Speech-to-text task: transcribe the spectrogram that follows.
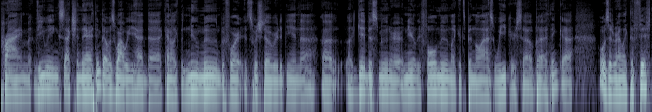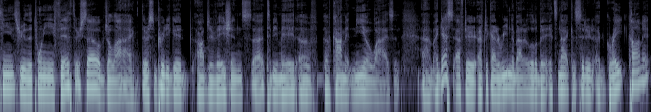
prime viewing section there. I think that was why we had uh, kind of like the new moon before it switched over to being a, a, a, gibbous moon or a nearly full moon, like it's been the last week or so. But I think uh, what was it around like the 15th through the 25th or so of July. There were some pretty good observations uh, to be made of of comet Neowise, and um, I guess after after kind of reading about it a little bit, it's not considered a great comet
